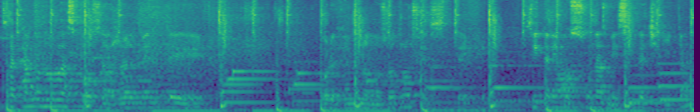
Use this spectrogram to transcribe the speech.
sacando nuevas cosas. Realmente, por ejemplo, nosotros este, sí teníamos unas mesitas chiquitas,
